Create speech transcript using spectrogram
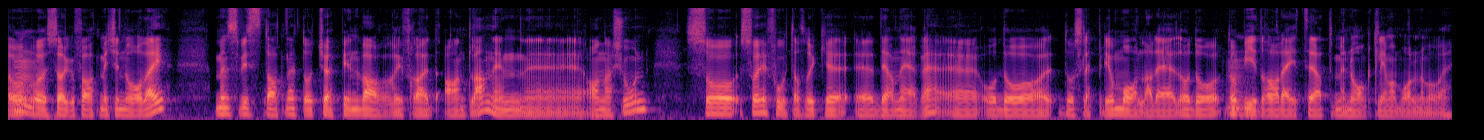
og, Mm. og sørger for at vi ikke når dem. Mens hvis Statnett da kjøper inn varer fra et annet land, en eh, annen nasjon, så, så er fotavtrykket eh, der nede. Eh, og da, slipper de å måle det. Og da, Mm. bidrar de til at vi når klimamålene våre.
